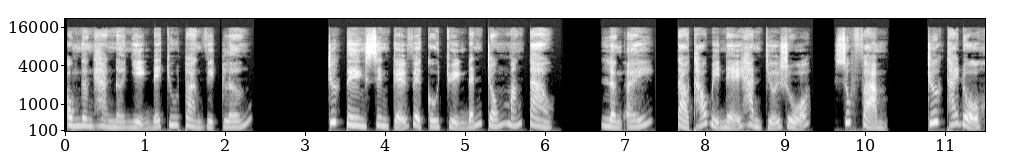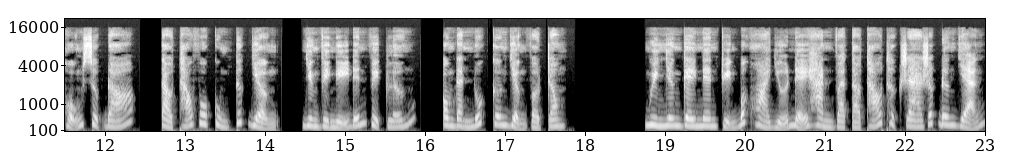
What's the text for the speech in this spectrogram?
Ông ngân hàng nợ nhịn để chu toàn việc lớn. Trước tiên xin kể về câu chuyện đánh trống mắng Tào. Lần ấy, Tào Tháo bị nể hành chửi rủa, xúc phạm. Trước thái độ hỗn xược đó, Tào Tháo vô cùng tức giận, nhưng vì nghĩ đến việc lớn, ông đành nuốt cơn giận vào trong. Nguyên nhân gây nên chuyện bất hòa giữa Nể Hành và Tào Tháo thực ra rất đơn giản.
